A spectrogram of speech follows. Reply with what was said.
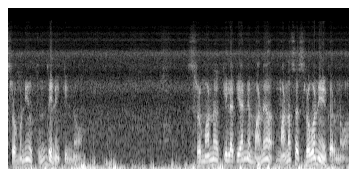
ශ්‍රමණිය තුන් දෙනෙක් ඉන්නවා. ශ්‍රමණ කියලා කියන්නේ මන මනස ශ්‍රවණය කරනවා.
